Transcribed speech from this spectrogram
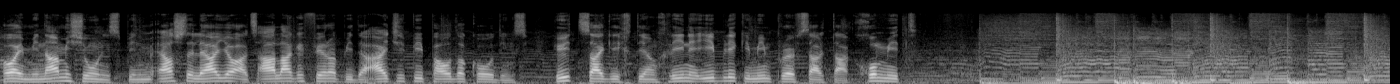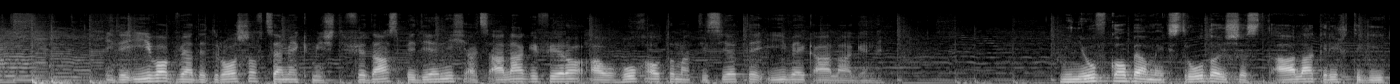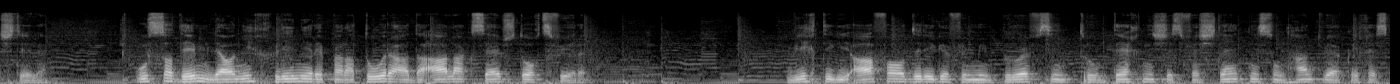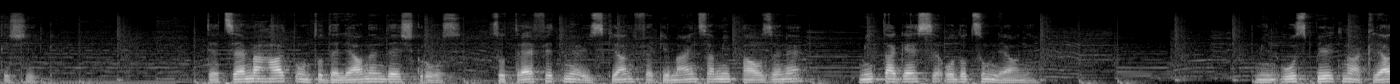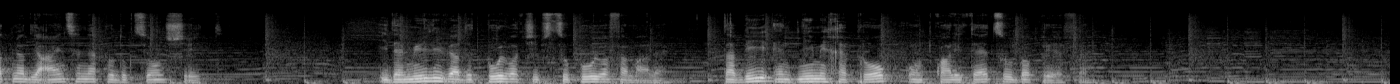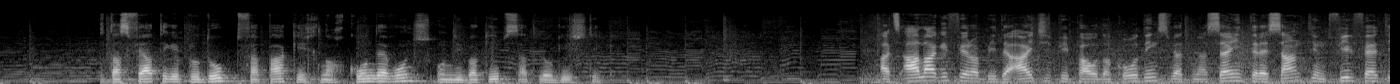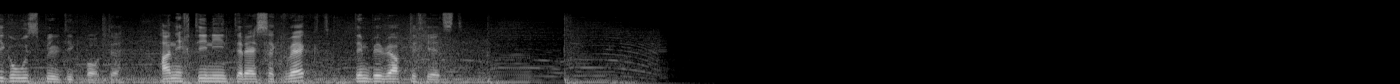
Hoi, mein Name ist Jonis, bin im ersten Lehrjahr als Anlageführer bei der IGP Powder Coatings. Heute zeige ich dir einen kleinen Einblick in meinen Berufsalltag. Komm mit! In der IWOG werden Rohstoffe zusammengemischt. Für das bediene ich als Anlageführer auch hochautomatisierte IWEG-Anlagen. Meine Aufgabe am Extruder ist es, die Anlage richtig einzustellen. Außerdem lerne ich, kleine Reparaturen an der Anlage selbst durchzuführen. Wichtige Anforderungen für meinen Beruf sind darum technisches Verständnis und handwerkliches Geschick. Der Zusammenhalt unter den Lernenden ist groß. So treffen wir uns gern für gemeinsame Pausen, Mittagessen oder zum Lernen. Mein Ausbildner erklärt mir die einzelnen Produktionsschritte. In der Mühle werden Pulverchips zu Pulver vermahlen. Dabei entnehme ich eine Probe, um die Qualität zu überprüfen. Das fertige Produkt verpacke ich nach Kundenwunsch und übergebe es an die Logistik. Als Anlageführer bei der IGP Powder Coatings wird mir eine sehr interessante und vielfältige Ausbildung geboten. Habe ich deine Interesse geweckt? Dann bewerbe dich jetzt.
